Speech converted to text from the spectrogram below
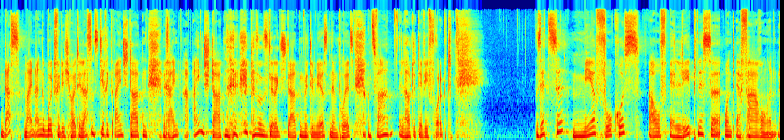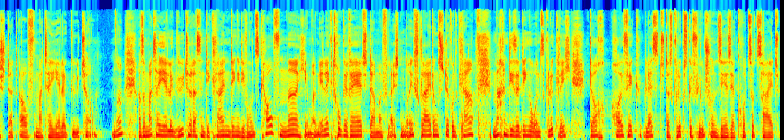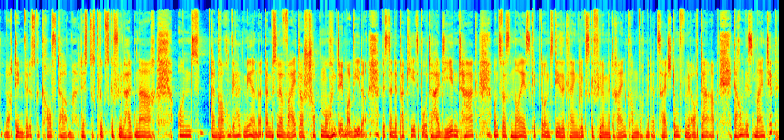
Das mein Angebot für dich heute. Lass uns direkt einstarten, rein äh, einstarten. Lass uns direkt starten mit dem ersten Impuls. Und zwar lautet der wie folgt. Setze mehr Fokus auf Erlebnisse und Erfahrungen statt auf materielle Güter. Ne? Also materielle Güter, das sind die kleinen Dinge, die wir uns kaufen. Ne? Hier mal ein Elektrogerät, da mal vielleicht ein neues Kleidungsstück. Und klar, machen diese Dinge uns glücklich, doch häufig lässt das Glücksgefühl schon sehr, sehr kurze Zeit, nachdem wir das gekauft haben, lässt das Glücksgefühl halt nach. Und dann brauchen wir halt mehr. Ne? Dann müssen wir weiter shoppen und immer wieder, bis dann der Paketbote halt jeden Tag uns was Neues gibt und diese kleinen Glücksgefühle mit reinkommen. Doch mit der Zeit stumpfen wir auch da ab. Darum ist mein Tipp,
